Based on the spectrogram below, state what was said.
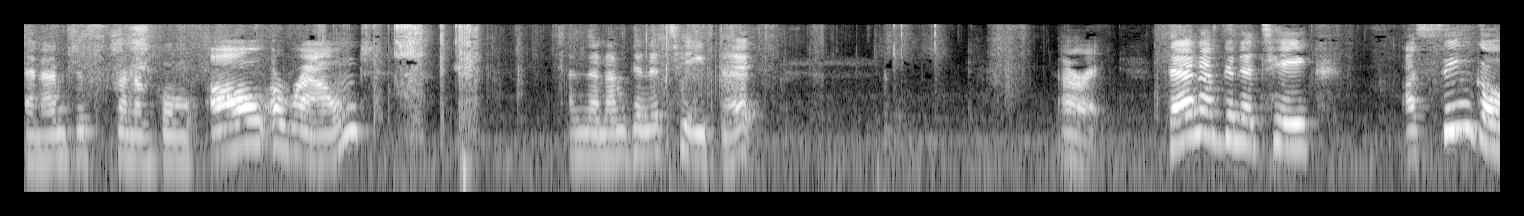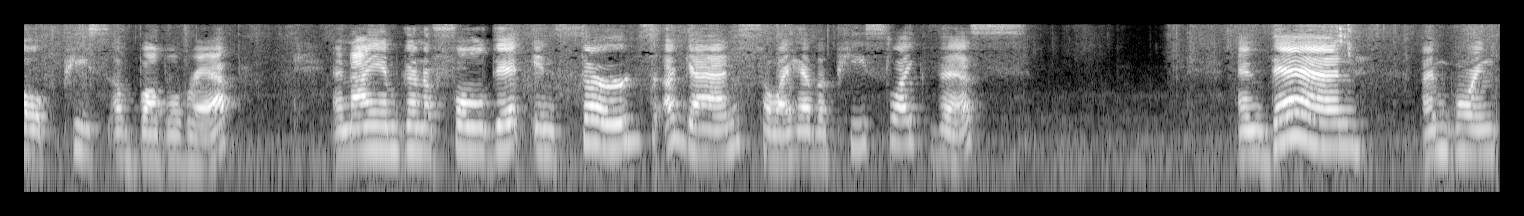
And I'm just gonna go all around and then I'm gonna tape it. All right, then I'm gonna take a single piece of bubble wrap and I am gonna fold it in thirds again. So I have a piece like this. And then I'm going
